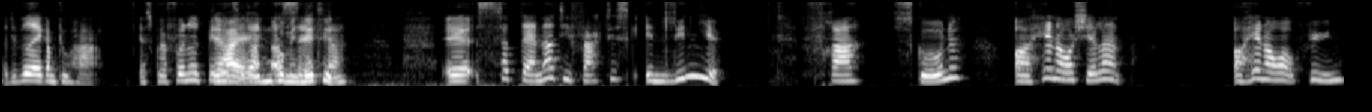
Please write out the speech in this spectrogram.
og det ved jeg ikke, om du har. Jeg skulle have fundet et billede til dig inde og på min sætte nethinde. Øh, så danner de faktisk en linje fra Skåne og hen over Sjælland og hen over Fyn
